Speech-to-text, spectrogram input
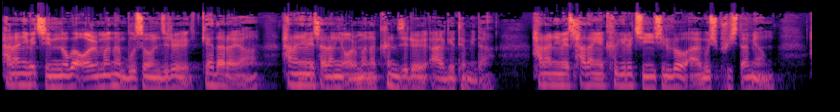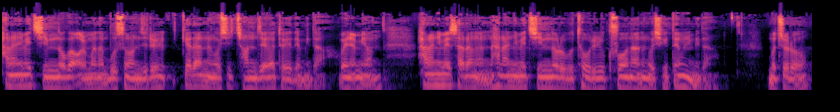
하나님의 진노가 얼마나 무서운지를 깨달아야 하나님의 사랑이 얼마나 큰지를 알게 됩니다. 하나님의 사랑의 크기를 진실로 알고 싶으시다면 하나님의 진노가 얼마나 무서운지를 깨닫는 것이 전제가 되어야 됩니다. 왜냐하면 하나님의 사랑은 하나님의 진노로부터 우리를 구원하는 것이기 때문입니다. 모쪼록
